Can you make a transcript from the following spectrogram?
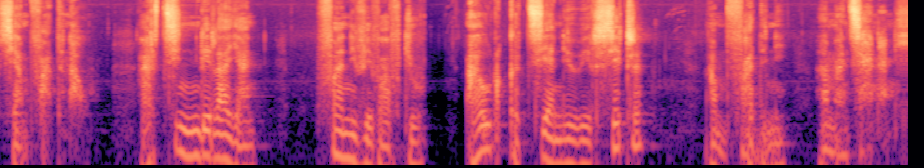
sy amin'ny vadinao ary tsy ny lehilahy ihany fa ny vehivavy koa aoka tsy haneho herisetra amin'ny vadiny aman-janany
